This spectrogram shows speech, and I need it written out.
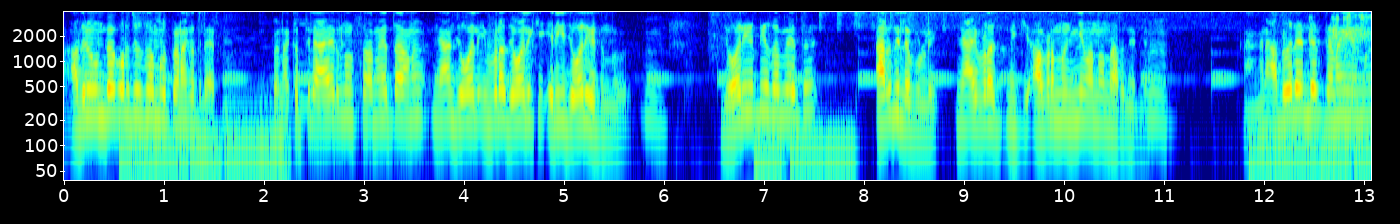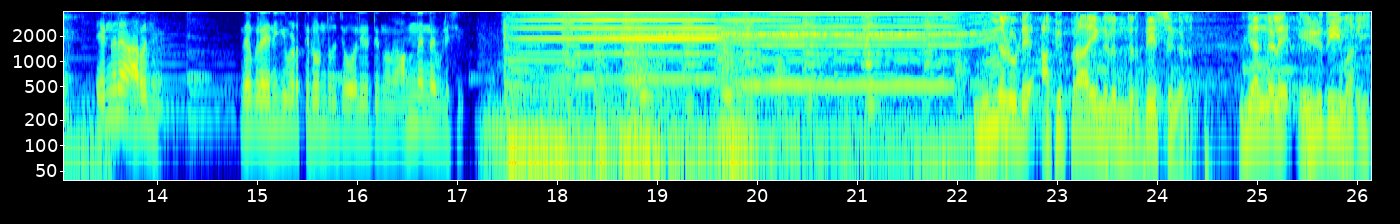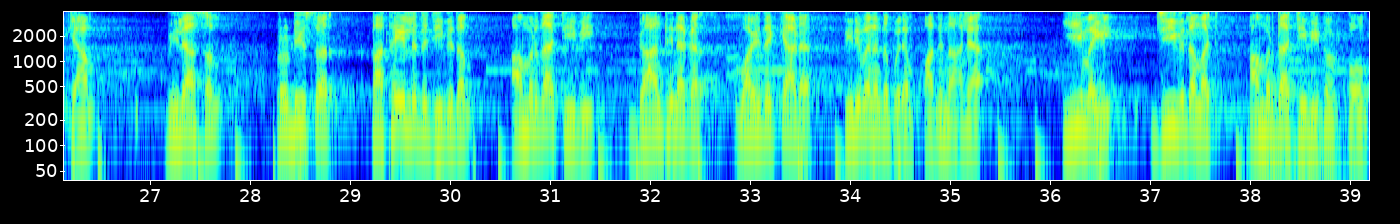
അതിനു മുമ്പേ കുറച്ച് ദിവസം നമ്മൾ പിണക്കത്തിലായിരുന്നു. പിണക്കത്തിലായിരുന്ന സമയത്താണ് ഞാൻ ജോലി ഇവിടെ ജോലിക്ക് എനിക്ക് ജോലി കിട്ടുന്നത്. ജോലി കിട്ടിയ സമയത്ത് അറിഞ്ഞില്ല പുള്ളി. ഞാൻ ഇവിടെ നിൽക്കി അവിടെ നിന്ന് ഇഞ്ഞി വന്നെന്ന് അറിഞ്ഞില്ല. അങ്ങനെ അതുവരെ എന്റെ പിണങ്ങിയെന്ന് എങ്ങനെ അറിഞ്ഞ്? ഇതേപോലെ എനിക്ക് ഇവിടെ തിരുവനന്തപുരം ജോലി കിട്ടിയെന്ന് പറഞ്ഞു അന്ന് എന്നെ വിളിച്ച്. നിങ്ങളുടെ അഭിപ്രായങ്ങളും നിർദ്ദേശങ്ങളും ഞങ്ങളെ എഴുതിയും അറിയിക്കാം. വിലാസം പ്രൊഡ്യൂസർ കഥയില്ലത് ജീവിതം അമൃത ടി വി ഗാന്ധിനഗർ വഴുതയ്ക്കാട് തിരുവനന്തപുരം പതിനാല്. ഇമെയിൽ ജീവിതം at Amrita T V dot com.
